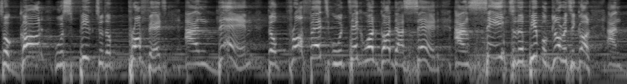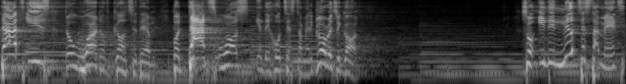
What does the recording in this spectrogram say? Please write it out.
So God will speak to the prophet, and then the prophet will take what God has said and say to the people. Glory to God. And that is the word of God to them. But that was in the Old Testament. Glory to God. So in the New Testament,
